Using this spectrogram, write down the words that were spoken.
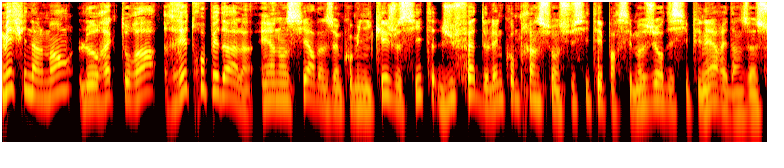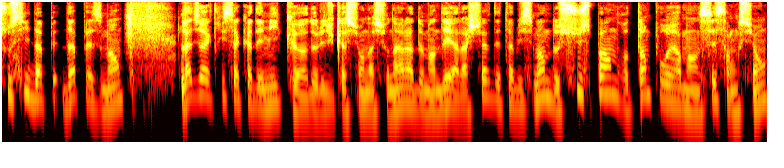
Mais finalement, le rectorat rétropédale et annoncière dans un communiqué, je cite, du fait de l'incompréhension suscitée par ces mesures disciplinaires et dans un souci d'apaisement, la directrice académique de l'éducation nationale a demandé à la chef d'établissement de suspendre temporairement ces sanctions.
